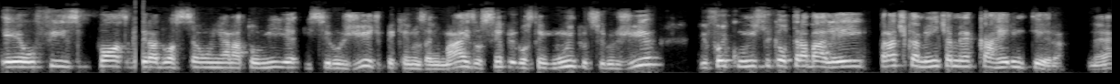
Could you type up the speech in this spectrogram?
Eu fiz pós-graduação em anatomia e cirurgia de pequenos animais. Eu sempre gostei muito de cirurgia e foi com isso que eu trabalhei praticamente a minha carreira inteira, né?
